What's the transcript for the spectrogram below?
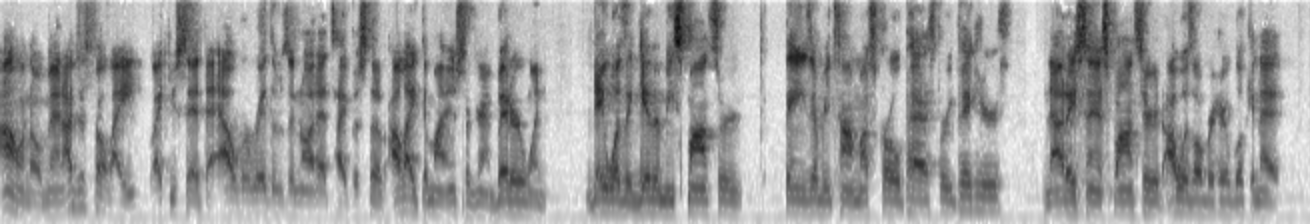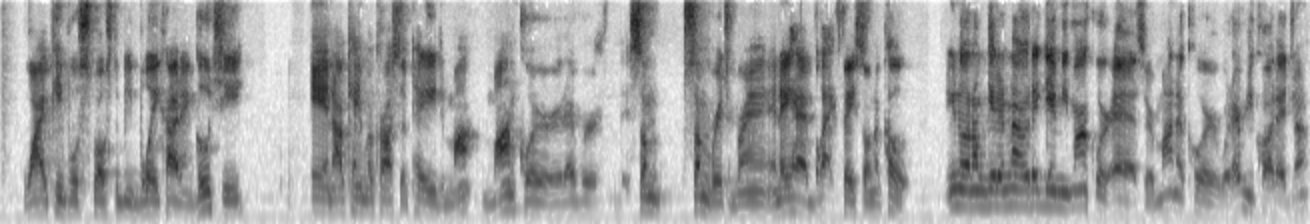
I don't know, man. I just felt like, like you said, the algorithms and all that type of stuff. I liked my Instagram better when they wasn't giving me sponsored things every time I scroll past three pictures. Now they saying sponsored. I was over here looking at why people supposed to be boycotting Gucci, and I came across a page, Mon- Moncler or whatever, some some rich brand, and they had blackface on the coat. You know what I'm getting now? They gave me Moncler ass or Monaco or whatever you call that junk.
